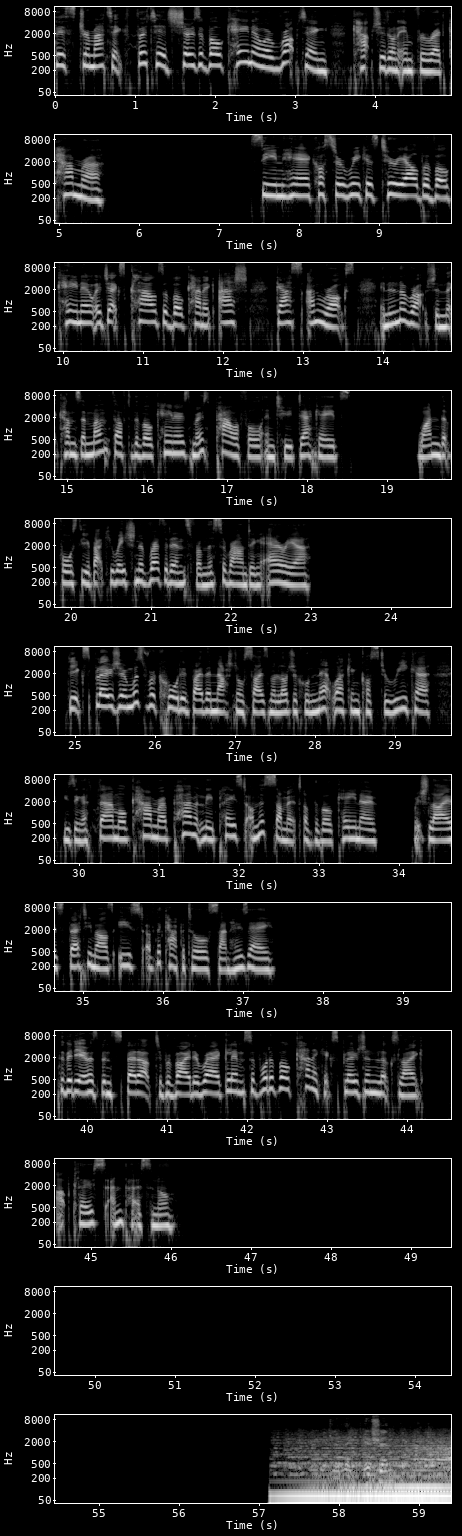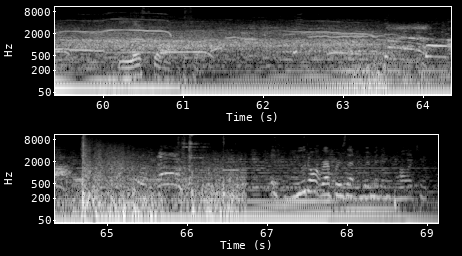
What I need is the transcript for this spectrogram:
This dramatic footage shows a volcano erupting, captured on infrared camera. Seen here, Costa Rica's Turrialba volcano ejects clouds of volcanic ash, gas, and rocks in an eruption that comes a month after the volcano's most powerful in two decades. One that forced the evacuation of residents from the surrounding area. The explosion was recorded by the National Seismological Network in Costa Rica using a thermal camera permanently placed on the summit of the volcano, which lies 30 miles east of the capital, San Jose. The video has been sped up to provide a rare glimpse of what a volcanic explosion looks like, up close and personal. Lift off. If you don't represent women in politics,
